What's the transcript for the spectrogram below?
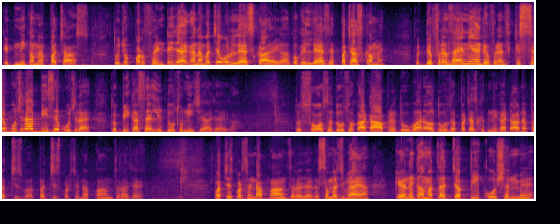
कितनी कम है? पचास। तो जो परसेंटेज आएगा ना बच्चे, वो लेस का आएगा, क्योंकि लेस है, पचास कम है। तो डिफरेंस आया नहीं है डिफरेंस किससे पूछ रहा है? बी से पूछ रहा है। तो बी का सैलरी दो सौ नीचे आ जाएगा। तो 100 से 200 काटा आपने दो बार, और दो से पचास कितनी काटा आपने? 25 बार। 25 परसेंट आपका आंसर आ जाएगा। पच्चीस परसेंट आपका आंसर आ जाएगा। समझ में आया? कहने का मतलब जब भी क्वेश्चन में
